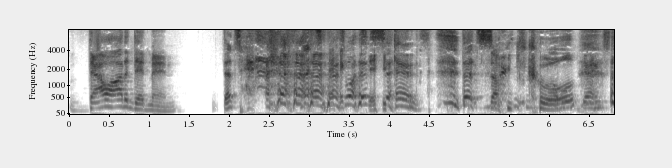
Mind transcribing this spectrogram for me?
thou art a dead man. That's that's, that's what it says. That's so cool, gangster.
